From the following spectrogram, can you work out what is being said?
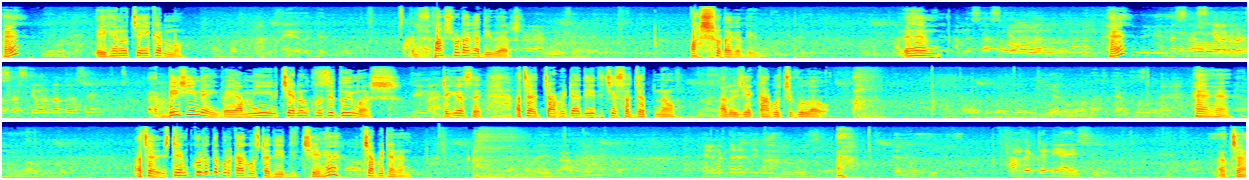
হ্যাঁ? এখানে হচ্ছে একান্ন। পাঁচশো টাকা দিবে আর। পাঁচশো টাকা দিবে। হ্যাঁ হ্যাঁ? বেশি নেই ভাই আমি চ্যানেল খুঁজি দুই মাস। দুই মাস? ঠিক আছে? আচ্ছা চাবিটা দিয়ে দিচ্ছি সাজ্জাদ নাও। আর ওই যে কাগজগুলো হ্যাঁ হ্যাঁ। আচ্ছা স্ট্যাম্প করে তারপর কাগজটা দিয়ে দিচ্ছি হ্যাঁ? চাবিটা নেন। আমরা একটা নিয়ে আইছি। আচ্ছা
